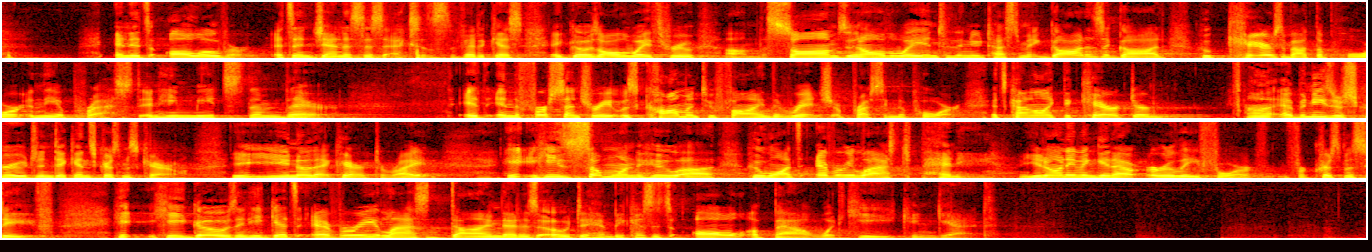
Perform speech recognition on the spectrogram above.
And it's all over. It's in Genesis, Exodus, Leviticus. It goes all the way through um, the Psalms and all the way into the New Testament. God is a God who cares about the poor and the oppressed, and he meets them there. It, in the first century, it was common to find the rich oppressing the poor. It's kind of like the character uh, Ebenezer Scrooge in Dickens' Christmas Carol. You, you know that character, right? He, he's someone who, uh, who wants every last penny. You don't even get out early for, for Christmas Eve. He, he goes and he gets every last dime that is owed to him because it's all about what he can get.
